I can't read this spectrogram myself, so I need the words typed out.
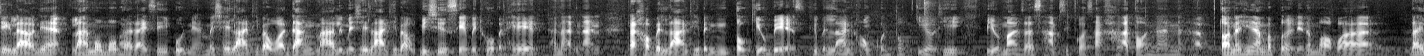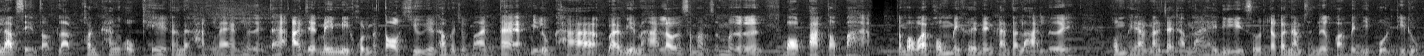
จริงแล้วเนี่ยร้านโมโม่พาราไดซ์ญี่ปุ่นเนี่ยไม่ใช่ร้านที่แบบว่าดังมากหรือไม่ใช่ร้านที่แบบมีชื่อเสียงไปทั่วประเทศขนาดนั้น แต่เขาเป็นร้านที่เป็นโตเกียวเบสคือเป็นร้านของคนโตเกียวที่มีประมาณสักสากว่าสาขาตอนนั้นนะครับตอนนั้นที่นำมาเปิดเนี่ยต้องบอกว่า ได้รับเสียงตอบรับค่อนข้างโอเค ตั้งแต่ครั้งแรกเลย แต่อาจจะไม่มีคนมาต่อคิวเยอะเท่าปัจจุบัน แต่มีลูกค้าแวะเวียนมาหาเราสม่ำเสมอ บอกปากต่อปาก ต้องบอกว่าผมไม่เคยเน้นการตลาดเลยผมพยายามตั้งใจทำร้านให้ดีที่สุด แล้วก็นำเสนอความเป็นญี่ปุ่นที่ถูก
